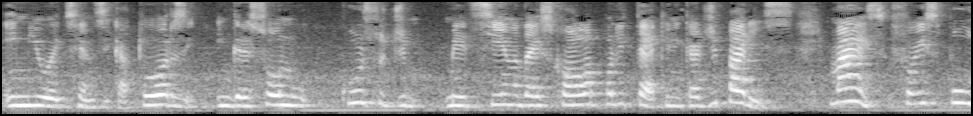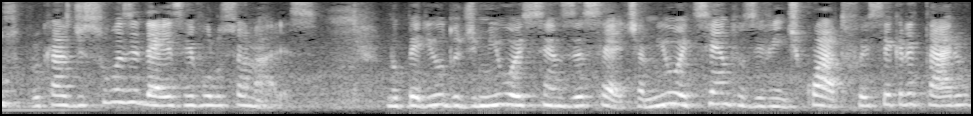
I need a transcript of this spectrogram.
Em 1814, ingressou no curso de medicina da Escola Politécnica de Paris, mas foi expulso por causa de suas ideias revolucionárias. No período de 1817 a 1824, foi secretário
